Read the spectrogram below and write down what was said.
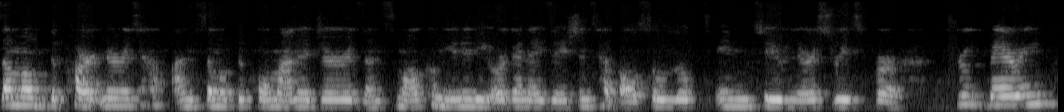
some of the partners and some of the co-managers and small community organizations have also looked into nurseries for fruit bearing.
